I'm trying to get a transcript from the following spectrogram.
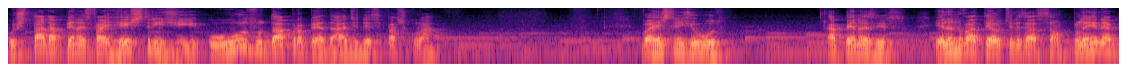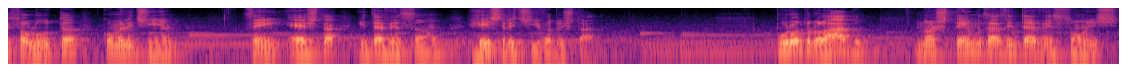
O Estado apenas vai restringir o uso da propriedade desse particular vai restringir o uso. Apenas isso. Ele não vai ter a utilização plena e absoluta como ele tinha sem esta intervenção restritiva do Estado. Por outro lado, nós temos as intervenções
